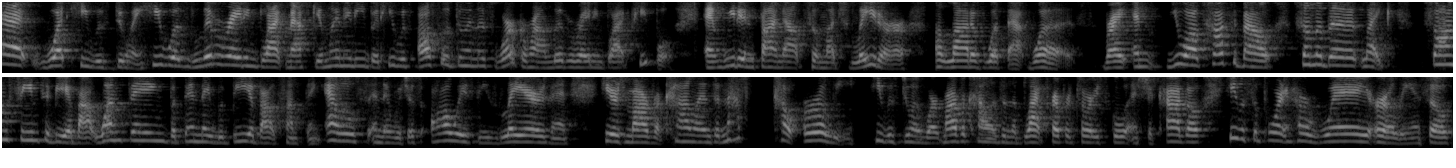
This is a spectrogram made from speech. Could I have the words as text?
at what he was doing, he was liberating Black masculinity, but he was also doing this work around liberating Black people. And we didn't find out till much later a lot of what that was, right? And you all talked about some of the like songs seemed to be about one thing, but then they would be about something else. And there were just always these layers. And here's Marva Collins. And that's how early he was doing work. Marva Collins in the Black Preparatory School in Chicago, he was supporting her way early. And so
